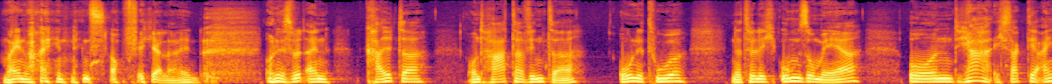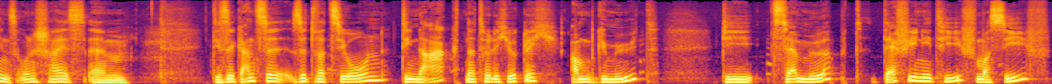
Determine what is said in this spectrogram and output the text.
Mein Wein, den sauf ich allein. Und es wird ein kalter und harter Winter ohne Tour natürlich umso mehr. Und ja, ich sag dir eins, ohne Scheiß, ähm, diese ganze Situation, die nagt natürlich wirklich am Gemüt, die zermürbt definitiv massiv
